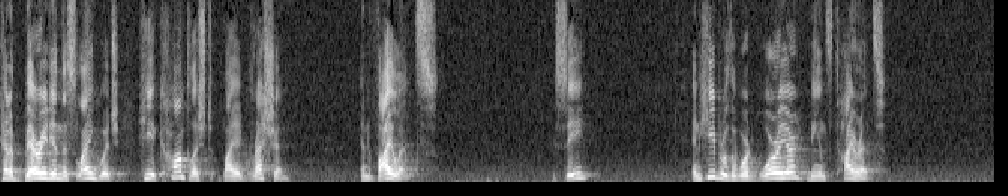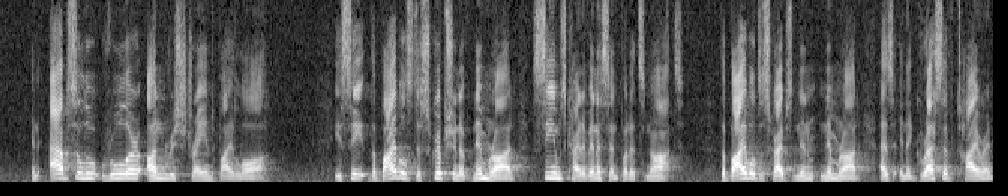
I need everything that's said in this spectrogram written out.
kind of buried in this language, he accomplished by aggression and violence. You see? In Hebrew, the word warrior means tyrant, an absolute ruler unrestrained by law. You see, the Bible's description of Nimrod seems kind of innocent, but it's not. The Bible describes Nim- Nimrod as an aggressive tyrant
